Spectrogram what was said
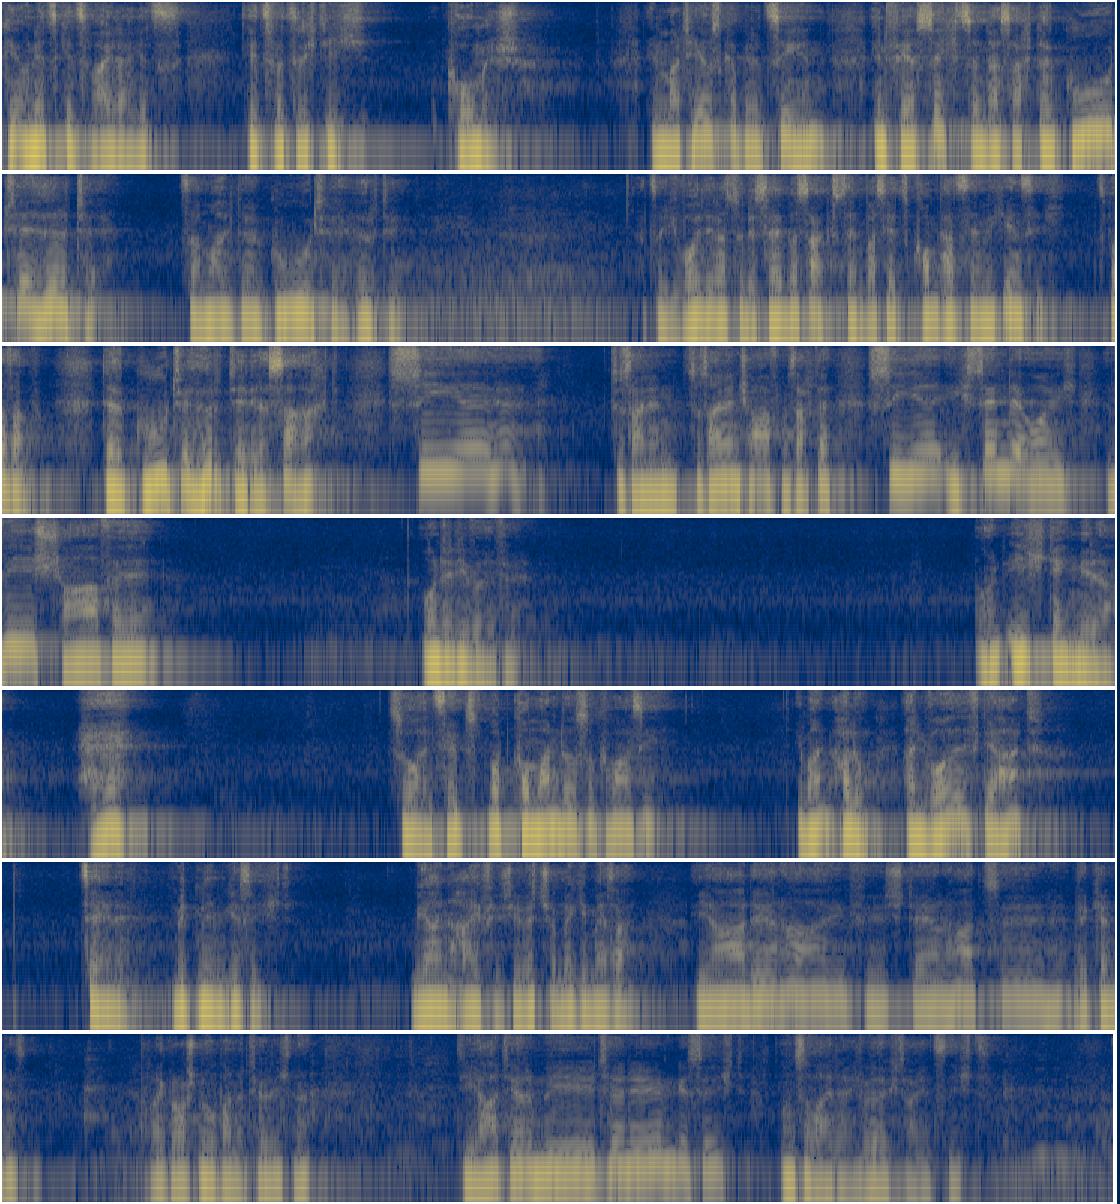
Okay, und jetzt geht's weiter. Jetzt, jetzt wird's richtig komisch. In Matthäus Kapitel 10, in Vers 16, da sagt der gute Hirte, sag mal, der gute Hirte. Also ich wollte, dass du das selber sagst, denn was jetzt kommt, hat es nämlich in sich. Jetzt pass auf. Der gute Hirte, der sagt, siehe, zu seinen, zu seinen Schafen, sagt er, siehe, ich sende euch wie Schafe unter die Wölfe. Und ich denke mir da, hä? So als Selbstmordkommando so quasi? Ich meine, hallo, ein Wolf, der hat Zähne mitten im Gesicht. Wie ein Haifisch, ihr wisst schon, Maggie Messer. Ja, der Haifisch, der hat Zähne. Wer kennt das? Drei Groschenoper natürlich, ne? Die hat er mitten im Gesicht und so weiter. Ich will euch da jetzt nicht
